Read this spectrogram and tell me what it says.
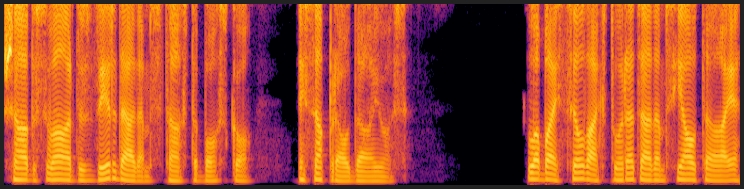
Šādus vārdus dzirdēdams stāsta Bosko, es apraudājos. Labais cilvēks to redzēdams jautāja:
